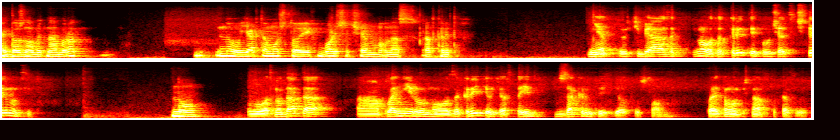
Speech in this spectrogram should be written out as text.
Так должно быть наоборот. Ну, я к тому, что их больше, чем у нас открытых. Нет, у тебя, ну вот открытые, получается, 14. Ну. Вот, но дата а, планируемого закрытия у тебя стоит в закрытой сделке, условно. Поэтому он 15 показывает.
